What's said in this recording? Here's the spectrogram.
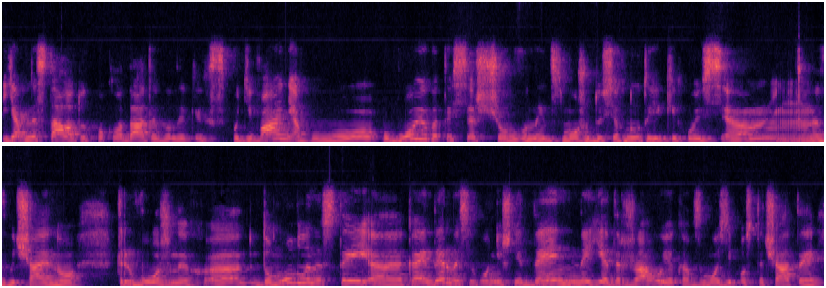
я б не стала тут покладати великих сподівань або побоюватися, що вони зможуть досягнути якихось ем, надзвичайно тривожних е, домовленостей. Е, КНДР на сьогоднішній день не є державою, яка в змозі постачати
